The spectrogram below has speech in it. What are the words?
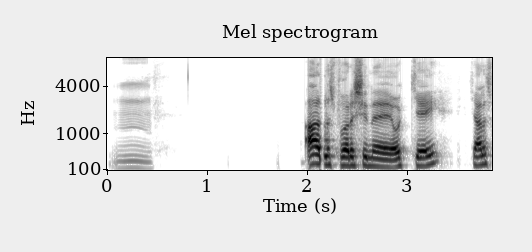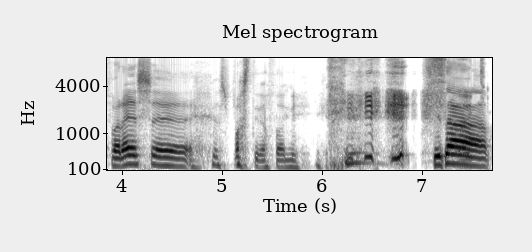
Μμμ. Άλλες φορές είναι ok και άλλες φορές ε, σπάω στην οθόνη. Κοίτα, Οκ.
